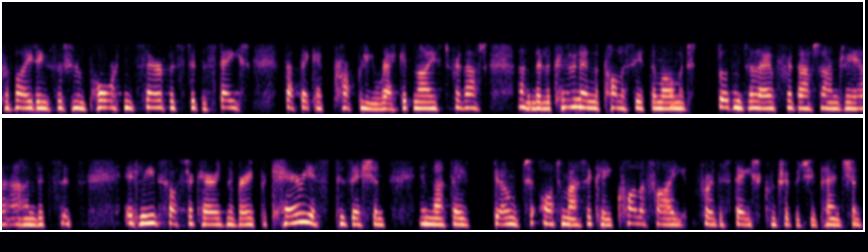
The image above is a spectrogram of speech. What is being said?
providing such an important service to the state, that they get properly recognised for that. And the lacuna in the policy at the moment doesn't allow for that, Andrea, and it's it's it leaves foster carers in a very precarious position in that they don't automatically qualify for the state contributory pension,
